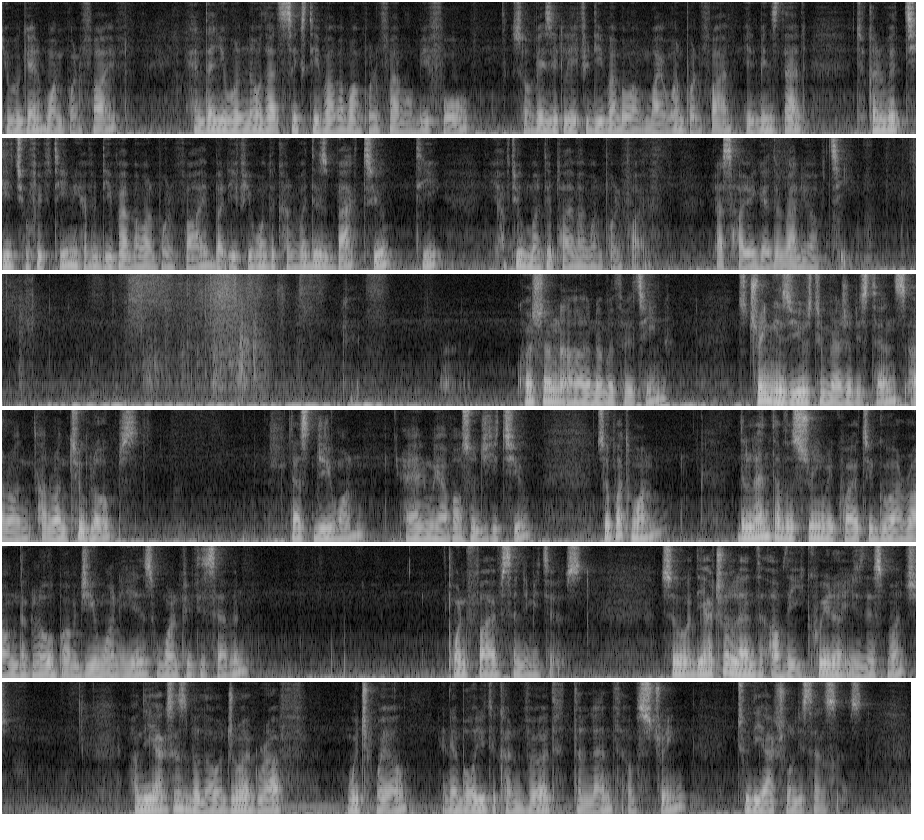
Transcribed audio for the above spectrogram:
You will get 1.5. And then you will know that 6 divided by 1.5 will be 4. So basically, if you divide by 1.5, it means that to convert t to 15, you have to divide by 1.5. But if you want to convert this back to t, you have to multiply by 1.5. That's how you get the value of t. Okay. Question uh, number 13. String is used to measure distance around, around two globes. That's G1 and we have also G2. So part 1, the length of the string required to go around the globe of G1 is 157.5 centimeters. So the actual length of the equator is this much. On the axis below, draw a graph which will enable you to convert the length of string to the actual distances.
